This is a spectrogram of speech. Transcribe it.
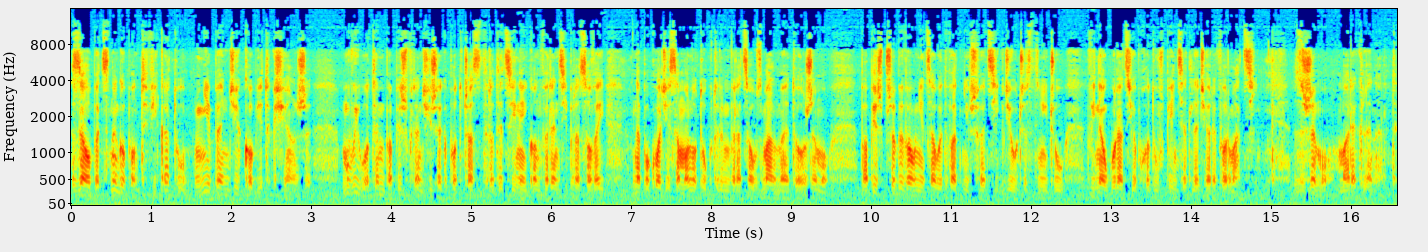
Za obecnego pontyfikatu nie będzie kobiet księży. Mówił o tym papież Franciszek podczas tradycyjnej konferencji prasowej na pokładzie samolotu, którym wracał z Malmö do Rzymu. Papież przebywał niecałe dwa dni w Szwecji, gdzie uczestniczył w inauguracji obchodów 500-lecia reformacji. Z Rzymu Marek Lenart.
